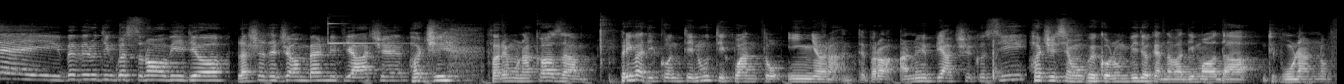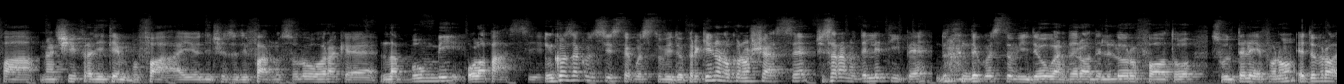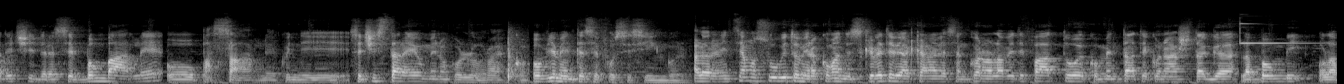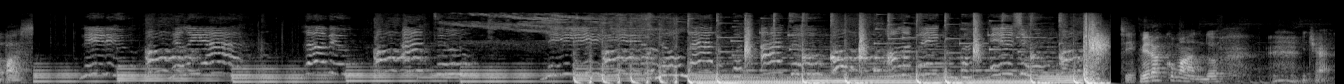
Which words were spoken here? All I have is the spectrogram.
Monday! Benvenuti in questo nuovo video Lasciate già un bel mi piace Oggi faremo una cosa priva di contenuti quanto ignorante Però a noi piace così Oggi siamo qui con un video che andava di moda tipo un anno fa Una cifra di tempo fa E io ho deciso di farlo solo ora che la bombi o la passi In cosa consiste questo video? Per chi non lo conoscesse Ci saranno delle tipe durante questo video Guarderò delle loro foto sul telefono E dovrò decidere se bombarle o passarle quindi se ci starei o meno con loro ecco. Ovviamente se fossi single. Allora iniziamo subito mi raccomando iscrivetevi al canale se ancora non l'avete fatto e commentate con hashtag la bombi o la pasta. Mi raccomando cioè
